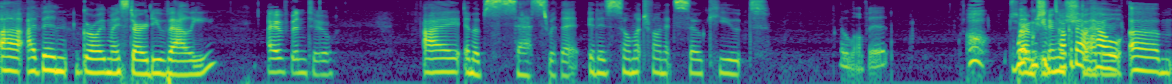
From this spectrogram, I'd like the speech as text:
Uh, I've been growing my Stardew Valley. I have been too. I am obsessed with it. It is so much fun. It's so cute. I love it. Oh, Sorry, wait, I'm we should talk about how um,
